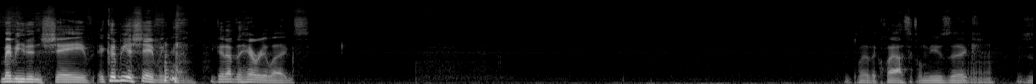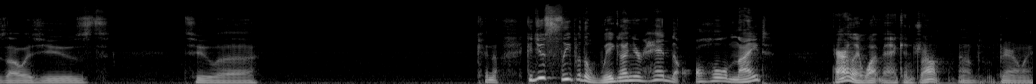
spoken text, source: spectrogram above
maybe he didn't shave. It could be a shaving thing. He could have the hairy legs. Play the classical music, Mm-hmm. which is always used to. uh Could you sleep with a wig on your head the whole night? Apparently, White Man can jump. Uh, apparently.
